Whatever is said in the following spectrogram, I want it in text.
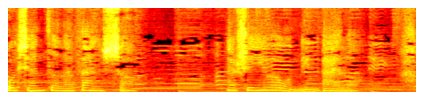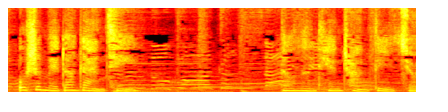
我选择了放手，那是因为我明白了，不是每段感情都能天长地久。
